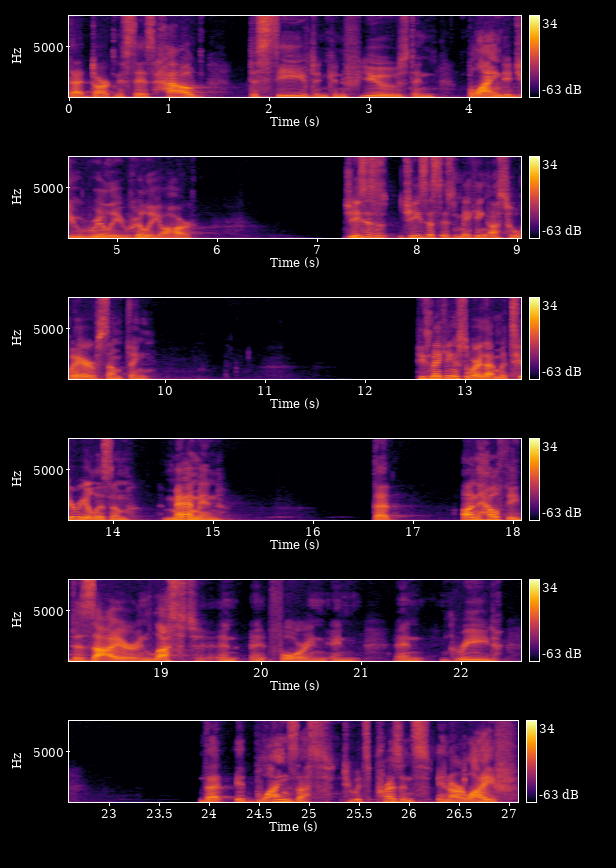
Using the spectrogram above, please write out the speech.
that darkness is, how deceived and confused and blinded you really, really are. Jesus, Jesus is making us aware of something. He's making us aware that materialism, mammon, that unhealthy desire and lust and, and for and, and, and greed, that it blinds us to its presence in our life.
